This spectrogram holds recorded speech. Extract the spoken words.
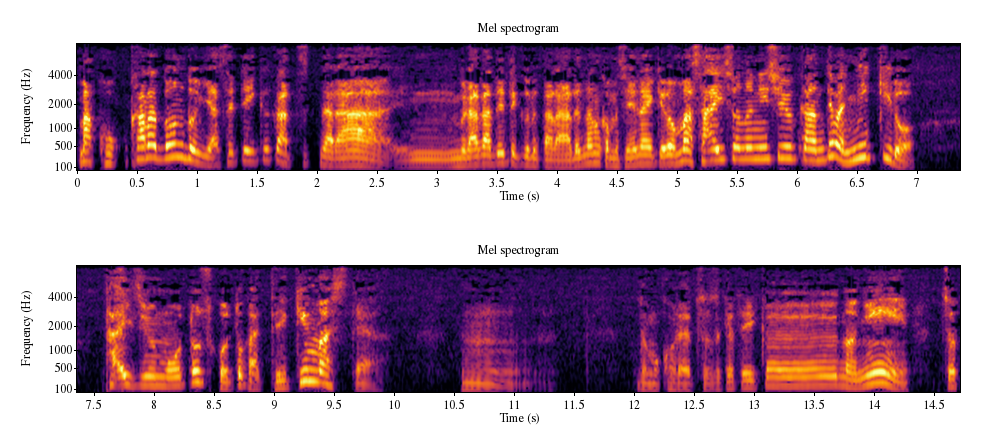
まあ、こっからどんどん痩せていくかっつったら、うん、ムラが出てくるからあれなのかもしれないけど、まあ、最初の2週間では2キロ体重も落とすことができまして。うん。でもこれ続けていくのに、ちょっ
